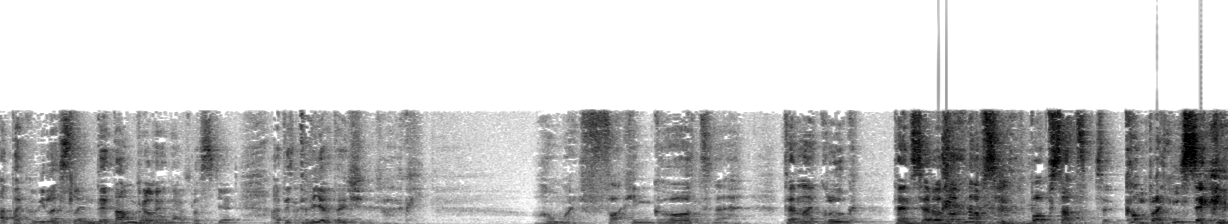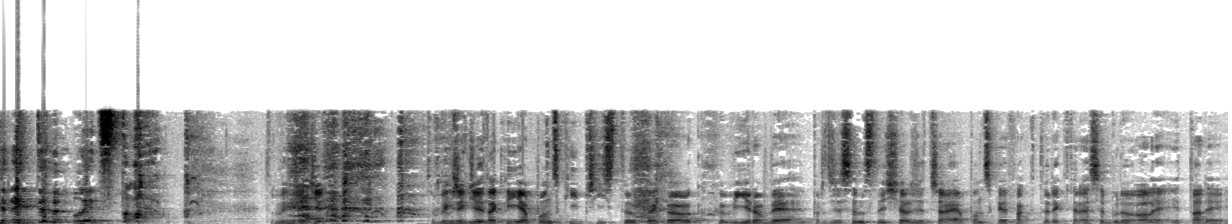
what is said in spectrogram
A takovýhle slinty tam byly, ne? Prostě. A teď to viděl ten šéf, oh my fucking god, ne? Tenhle kluk, ten se rozhodl napsat, popsat kompletní security lidstva. To bych řekl, to bych řekl, že je takový japonský přístup jako k výrobě, protože jsem slyšel, že třeba japonské faktory, které se budovaly i tady,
